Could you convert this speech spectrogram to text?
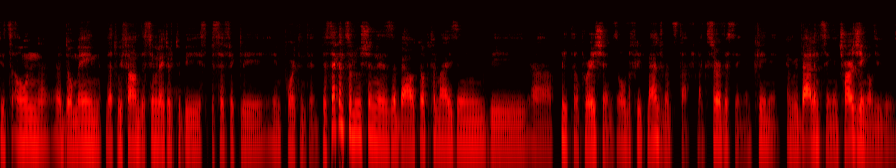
its own uh, domain that we found the simulator to be specifically important in. The second solution is about optimizing the uh, fleet operations, all the fleet management stuff like servicing and cleaning and rebalancing and charging of EVs,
